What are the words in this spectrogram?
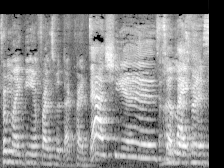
From like being friends with the Kardashians to Her like best friend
